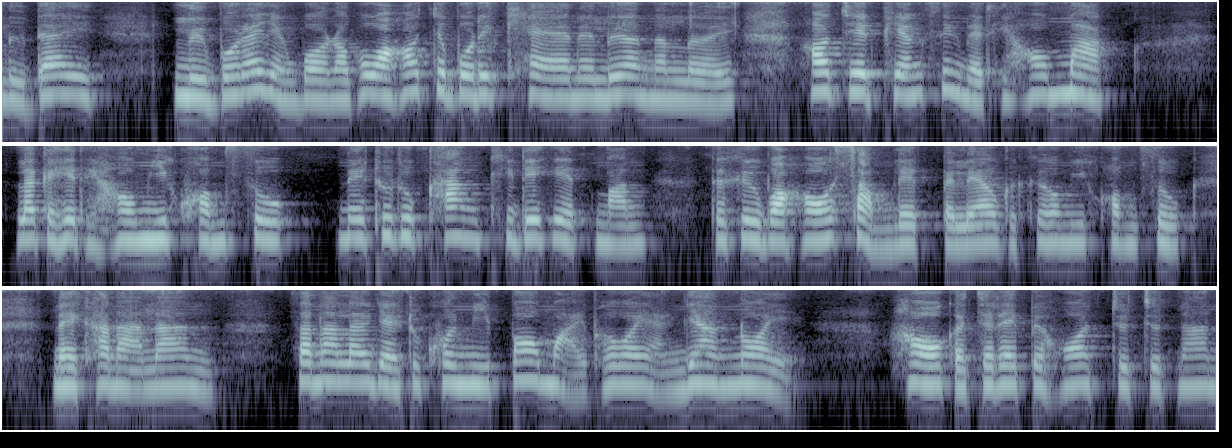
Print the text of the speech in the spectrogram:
หรือได้หรือบ่ได้อย่างบ่เนาะเพราะว่าเฮาจะบ่ได้แคร์ในเรื่องนั้นเลยเฮาเฮ็ดเพียงสิ่งใดที่เฮามัก แล้วก็เฮ็ดให้เฮามีความสุข ในทุกๆครั้งที่ได้เหตุมัน ก็คือว่าเขาสำเร็จไปแล้วก็คือเขามีความสุขในขณะนั้นฉะนั้นเราอยากทุกคนมีเป้าหมายเพื่อว่าอย่างย่างน้อยเขาก็จะได้ไปฮอดจุดๆนั้น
